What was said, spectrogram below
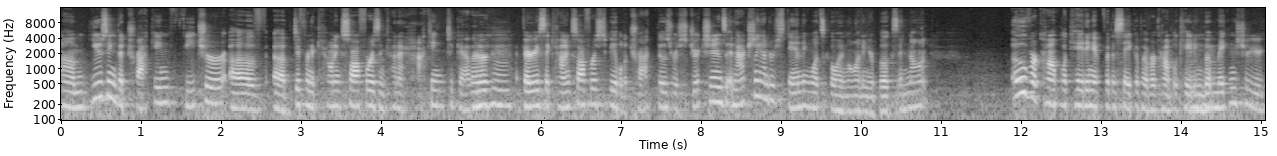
Um, using the tracking feature of, of different accounting softwares and kind of hacking together mm-hmm. various accounting softwares to be able to track those restrictions and actually understanding what's going on in your books and not overcomplicating it for the sake of overcomplicating, but mm-hmm. making sure you're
